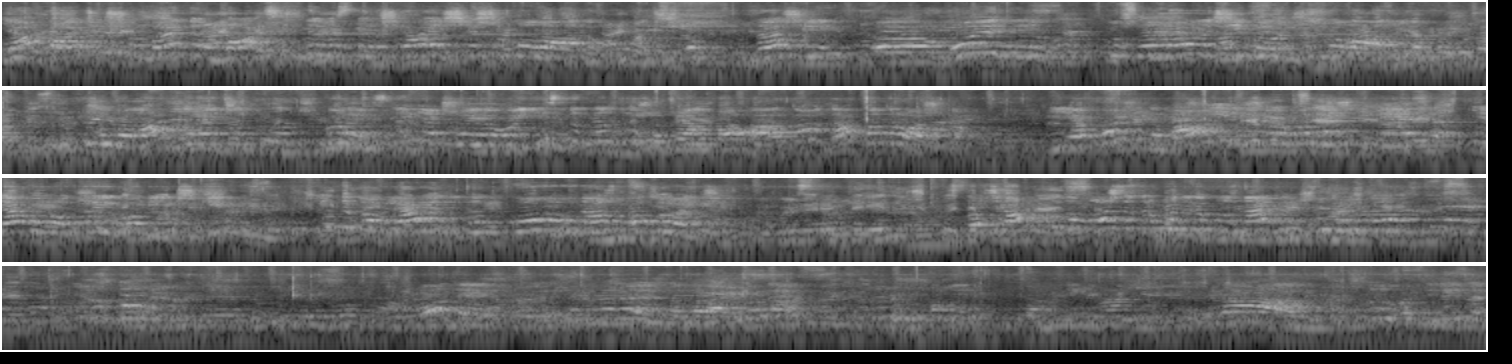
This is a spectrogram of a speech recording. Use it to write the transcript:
Я бачу, що в мене 20 не вистачає ще шоколаду. Щоб наші воїни куштували ще шоколаду, наприклад. Шоколад, до речі, корисний, якщо його їсти, не дуже прям багато, да, потрошка горішки. Я беру три горішки і додаю додатково в наш батончик. Бери тарілочку і Спочатку ви можете зробити таку знаєте, штучку. Молодець. Так, супер, дивіться.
